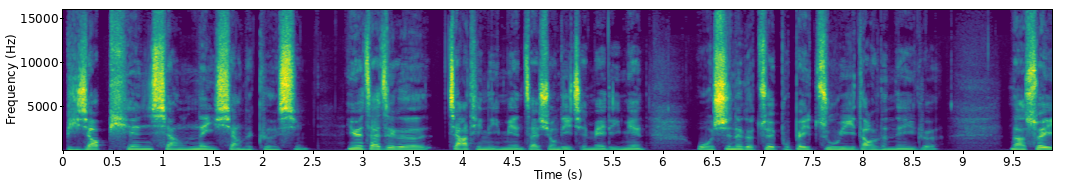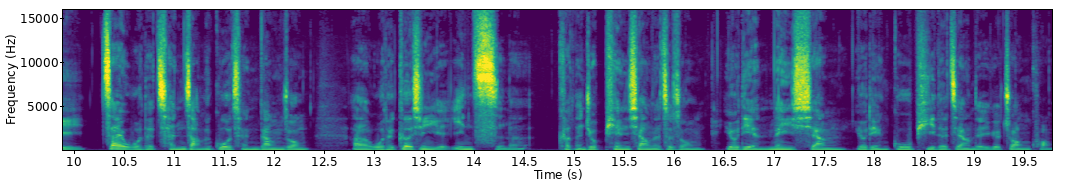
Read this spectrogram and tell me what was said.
比较偏向内向的个性。因为在这个家庭里面，在兄弟姐妹里面，我是那个最不被注意到的那一个。那所以在我的成长的过程当中，啊，我的个性也因此呢。可能就偏向了这种有点内向、有点孤僻的这样的一个状况。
